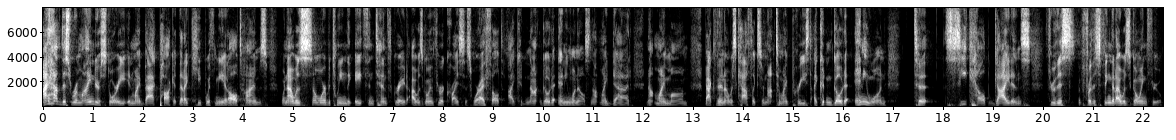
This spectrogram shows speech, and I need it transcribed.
I have this reminder story in my back pocket that I keep with me at all times. When I was somewhere between the eighth and 10th grade, I was going through a crisis where I felt I could not go to anyone else, not my dad, not my mom. Back then I was Catholic, so not to my priest. I couldn't go to anyone to seek help, guidance through this for this thing that I was going through.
